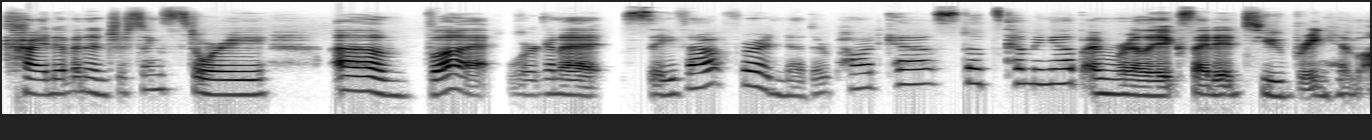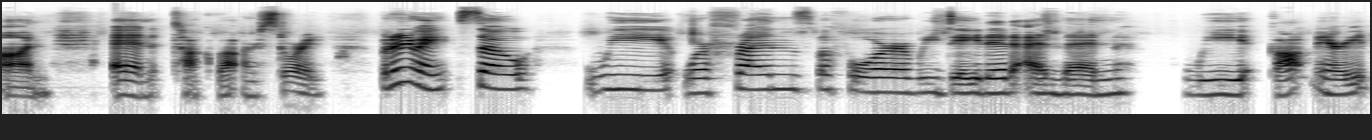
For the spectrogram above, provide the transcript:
kind of an interesting story. Um, but we're gonna save that for another podcast that's coming up. I'm really excited to bring him on and talk about our story. But anyway, so we were friends before we dated and then we got married.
